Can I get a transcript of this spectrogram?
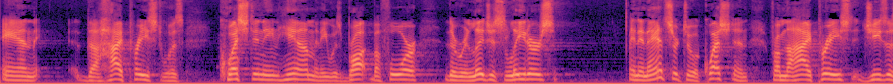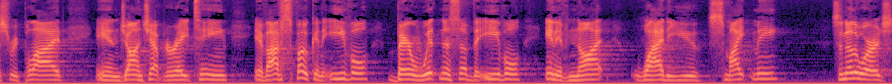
and the high priest was questioning him, and he was brought before the religious leaders. And in answer to a question from the high priest, Jesus replied in John chapter 18 if I've spoken evil, bear witness of the evil, and if not, why do you smite me? So, in other words,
